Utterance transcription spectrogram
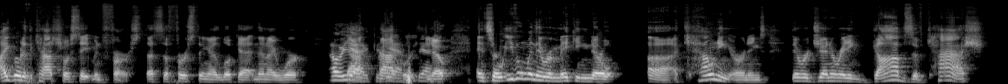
I go to the cash flow statement first. That's the first thing I look at, and then I work Oh yeah, back, good, yeah, backwards. yeah. You know, and so even when they were making no uh, accounting earnings, they were generating gobs of cash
